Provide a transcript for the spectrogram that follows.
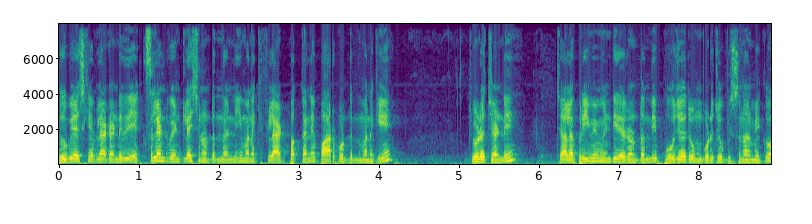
టూ బిహెచ్కే ఫ్లాట్ అండి. ఇది ఎక్సలెంట్ వెంటిలేషన్ ఉంటుందండి. మనకి ఫ్లాట్ పక్కనే పార్క్ ఉంటుంది మనకి. చూడొచ్చండి. చాలా ప్రీమియం ఇంటీరియర్ ఉంటుంది. పూజ రూమ్ కూడా చూపిస్తున్నాను మీకు.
